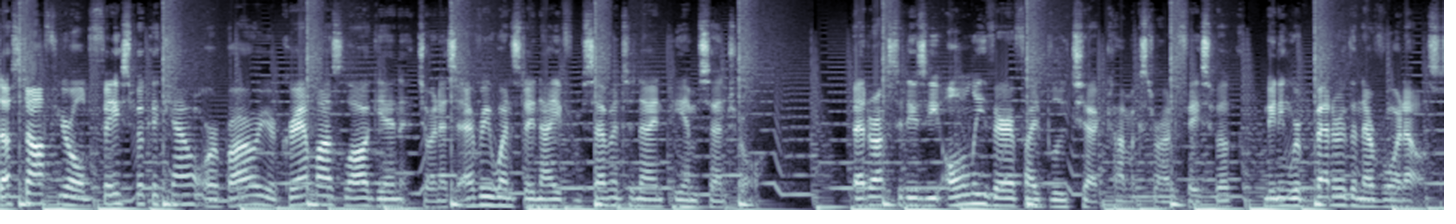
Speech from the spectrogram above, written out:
Dust off your old Facebook account or borrow your grandma's login and join us every Wednesday night from 7 to 9 p.m. Central. Bedrock City is the only verified blue check comic store on Facebook, meaning we're better than everyone else.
